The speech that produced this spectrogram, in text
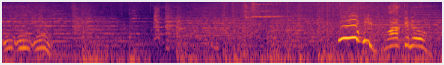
Ooh, ooh, ooh. Ooh, He blocking him.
